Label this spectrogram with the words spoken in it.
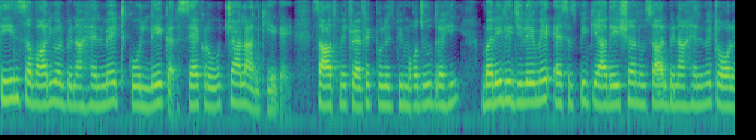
तीन सवारी और बिना हेलमेट को लेकर सैकड़ों चालान किए गए। साथ में ट्रैफ़िक पुलिस भी मौजूद रही। बरेली ज़िले में एसएसपी के आदेशानुसार बिना हेलमेट और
